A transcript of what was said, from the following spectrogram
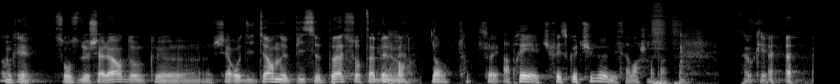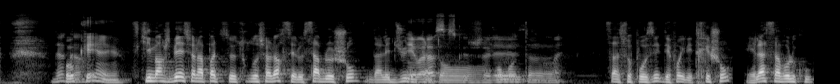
Ok. Source de chaleur, donc, euh, cher auditeur, ne pisse pas sur ta belle-mère. Non, non, sorry. après, tu fais ce que tu veux, mais ça marchera pas. Ok. D'accord. Ok. Ce qui marche bien si on n'a pas de source de chaleur, c'est le sable chaud dans les dunes Et voilà, quand ce on que remonte euh, ouais. sans se poser. Des fois, il est très chaud. Et là, ça vaut le coup.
